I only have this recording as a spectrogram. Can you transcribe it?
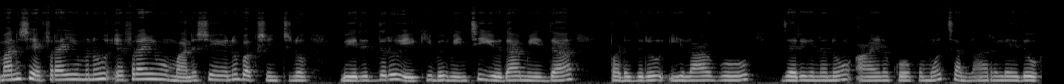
మనిషి ఎఫ్రాయిమును ఎఫ్రాయిము మనషేయును భక్షించును. వీరిద్దరూ ఏకీభవించి యూదా మీద పడుదురు. ఇలాగూ జరిగినను ఆయన కోపము చల్లారలేదు.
